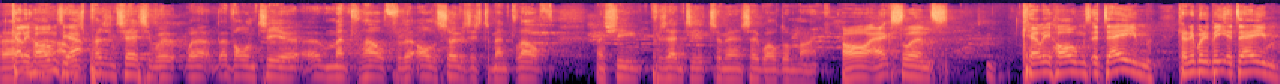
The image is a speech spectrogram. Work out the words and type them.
Um, Kelly Holmes, I, I yeah. was presentating with, a I, a volunteer uh, mental health for the, all the services to mental health, and she presented it to me and said, "Well done, Mike." Oh, excellent. Kelly Holmes, a dame. Can anybody beat a dame?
